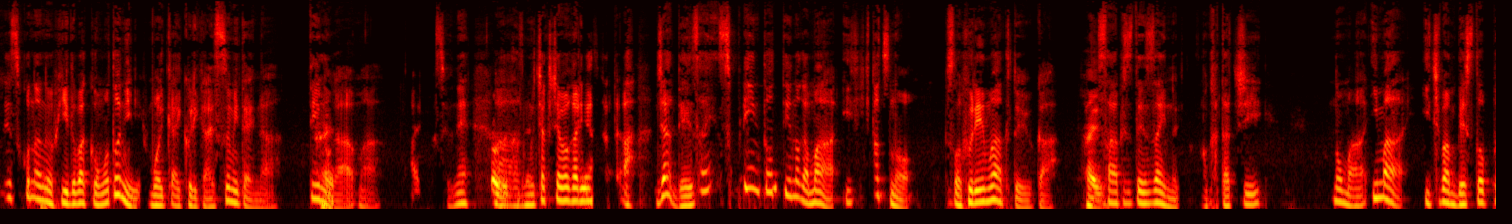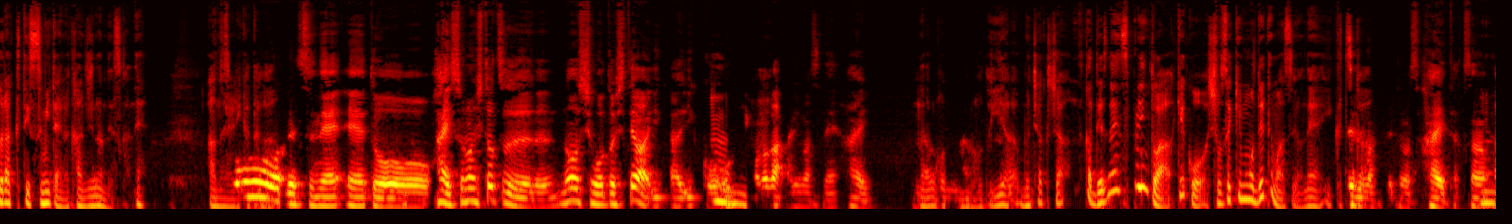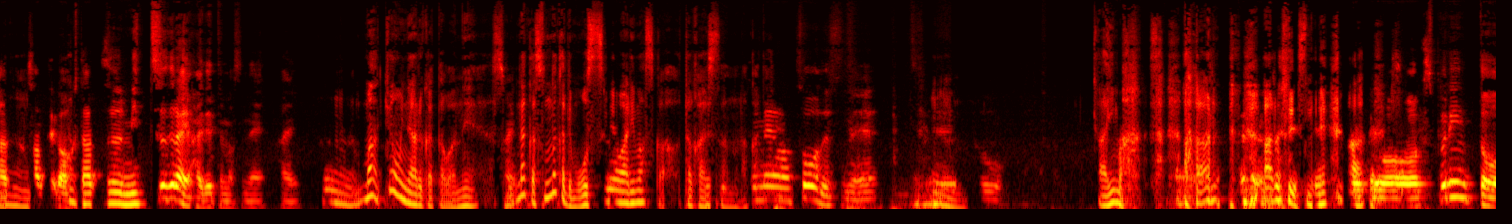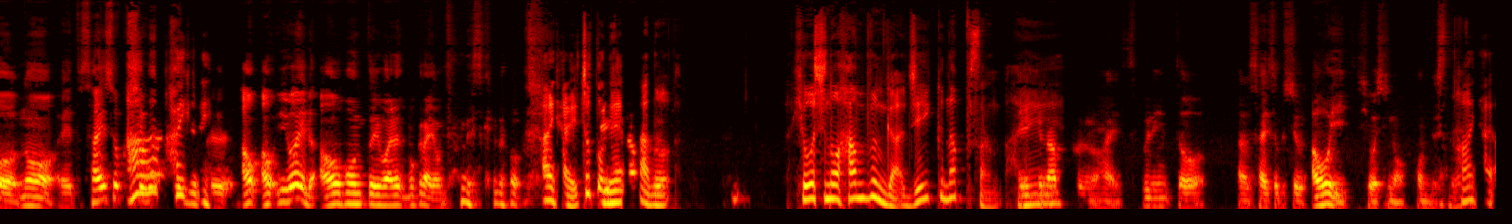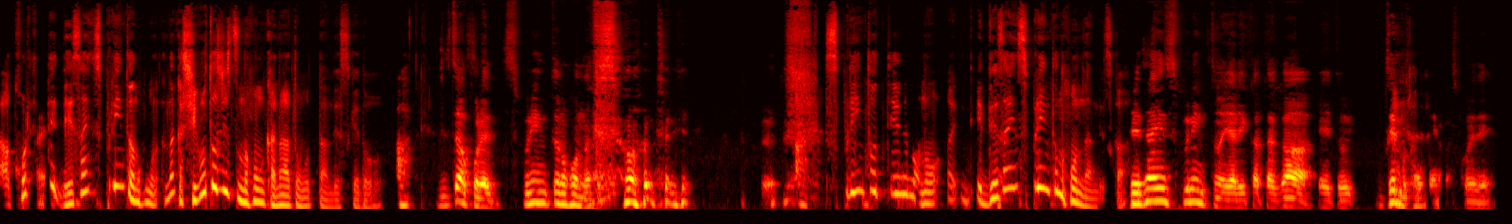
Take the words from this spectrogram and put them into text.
で、そこのフィードバックをもとにもう一回繰り返すみたいな、っていうのが、まあ、ありますよね。あねむちゃくちゃわかりやすかった。あ、じゃあデザインスプリントっていうのが、まあ、い一つの、そのフレームワークというか、はい。サービスデザインの形の、まあ、今、一番ベストプラクティスみたいな感じなんですかね。あのやり方が。そうですね。えっ、と、はい、その一つの手法としては、いあ一個大きいものがありますね。はい。なるほど、なるほど。いや、むちゃくちゃ。なんかデザインスプリントは結構書籍も出てますよね。いくつか出てま。す、出てます。はい、たくさん、あうんうんたくさんっていうか、二つ、三つぐらい、はい、出てますね。はい。うん。まあ、興味のある方はね、はいなんかその中でもおすすめはありますか？高橋さんのお中で。すすめはそうですね。んえっと、あ、今、あある、あるんですね。あえっとスプリントの、えっと、最速仕事あーはい技術、青青いわゆる青本と言われ、僕ら呼んだんですけど、はいはい。ちょっとね、あの、表紙の半分がジェイク・ナップさん。ジェイクナップの、はい、スプリント、あの最速仕事、青い表紙の本ですね。はいはい。あ、これってデザインスプリントの本、なんか仕事術の本かなと思ったんですけど、実はこれ、スプリントの本なんですよ、本当に。あ、スプリントっていうのの、えデザインスプリントの本なんですか？デザインスプリントのやり方が、えっ、と、全部書いてあります、これで。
